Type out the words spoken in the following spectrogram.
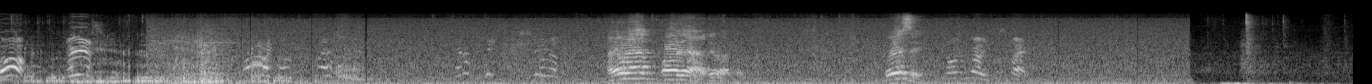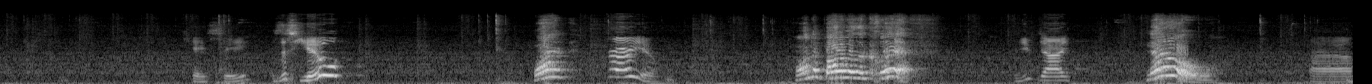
Oh! There he is! Oh, I got him! Get him! please, Shoot him! I don't have. Oh yeah, I do have him. Where is he? Go on the road, this way. KC? Is this you? What? Where are you? I'm on the bottom of the cliff. Did you die? No. Uh,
